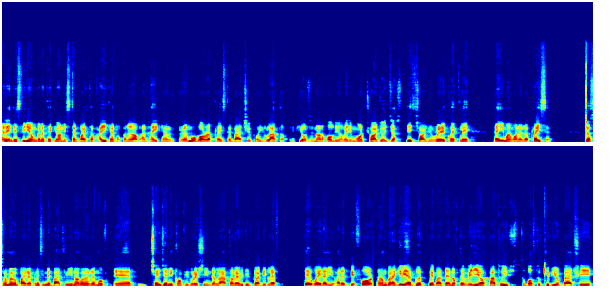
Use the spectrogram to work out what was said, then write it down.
And in this video I'm going to take you on step by step how you can open it up and how you can remove or replace the battery for your laptop. If yours is not holding up anymore, charge or just discharging really quickly, then you might want to replace it. Just remember by replacing the battery, you're not going to remove, uh, change any configuration in the laptop. Everything's going to be left the way that you had it before. I'm to give you a good tip at the end of the video how to supposed to keep your battery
